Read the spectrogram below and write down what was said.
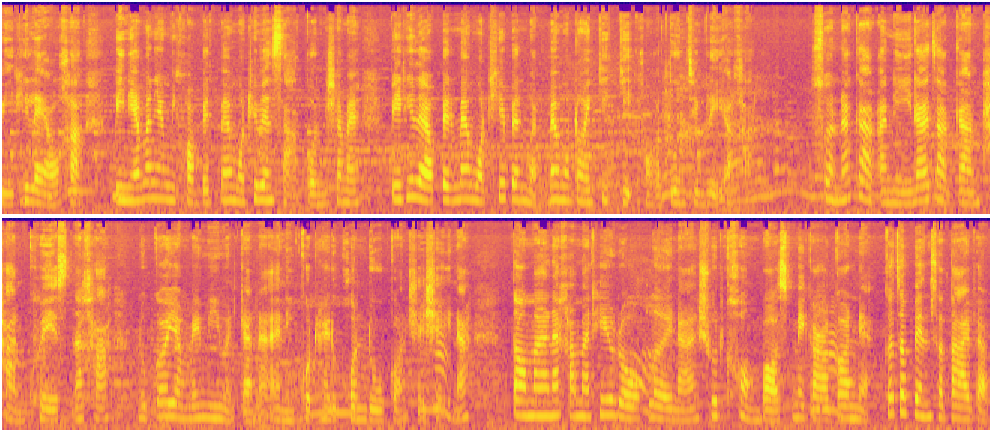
ปีที่แล้วค่ะ ปีนี้มันยังมีความเป็นแม่มดที่เป็นสากลใช่ไหมปีที่แล้วเป็นแม่มดที่เป็นเหมือนแม่มดน้อยกิกิของการ์ตูนจิบลิอะค่ะส่วนหน้ากากอันนี้ได้จากการผ่านเควสนะคะ นุกก็ยังไม่มีเหมือนกันนะ อันนี้กดให้ทุกคนดูก่อนเฉยๆนะต่อมานะคะมาที่โรกเลยนะ ชุดของบอสเมการากอนเนี่ย ก็จะเป็นสไตล์แบบ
